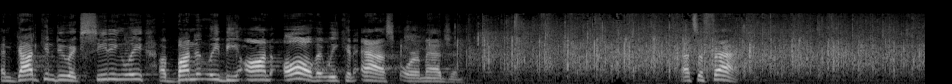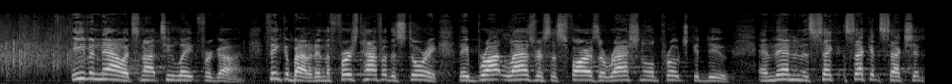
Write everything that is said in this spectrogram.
And God can do exceedingly abundantly beyond all that we can ask or imagine. That's a fact. Even now, it's not too late for God. Think about it. In the first half of the story, they brought Lazarus as far as a rational approach could do. And then in the sec- second section,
